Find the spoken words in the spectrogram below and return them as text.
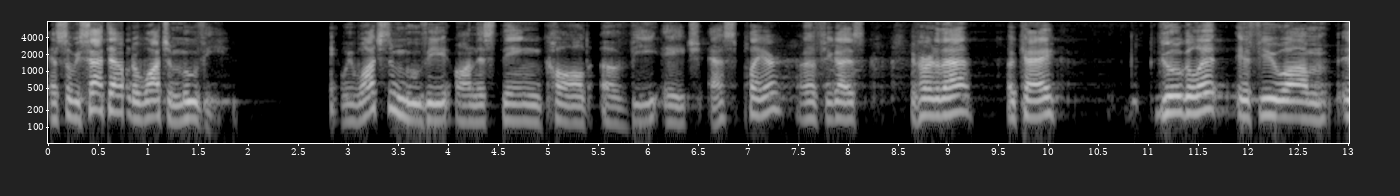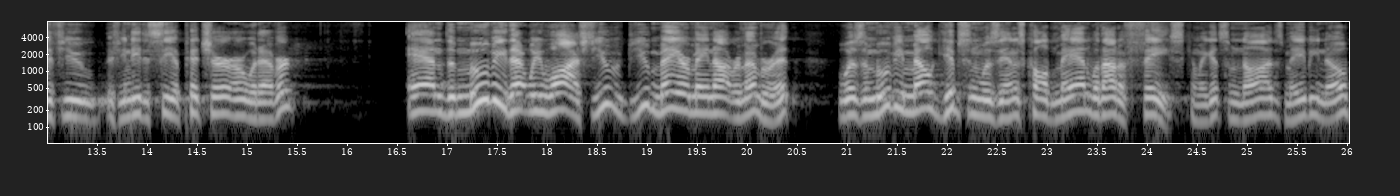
and so we sat down to watch a movie. We watched a movie on this thing called a VHS player. I don't know if you guys have heard of that. Okay. Google it if you um, if you if you need to see a picture or whatever. And the movie that we watched, you, you may or may not remember it, was a movie Mel Gibson was in. It's called Man Without a Face. Can we get some nods? Maybe? No?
